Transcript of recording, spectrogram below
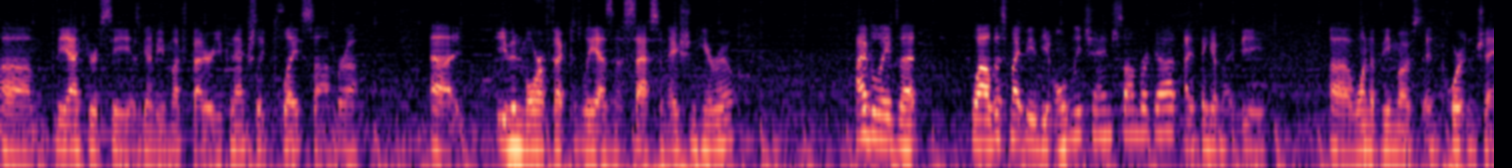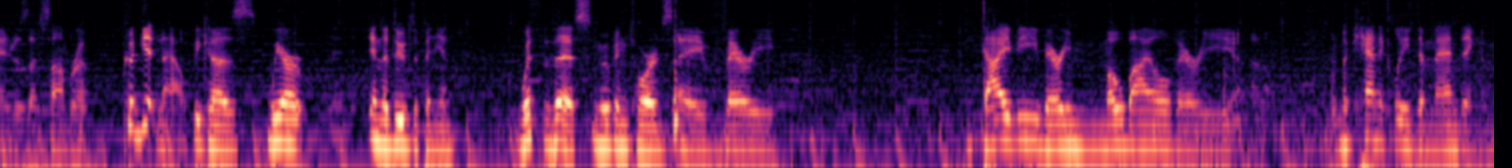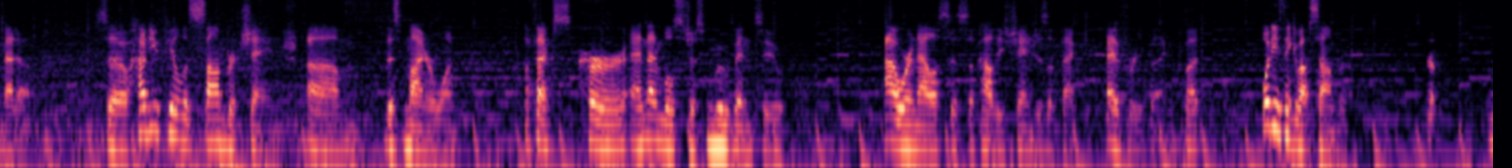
Um, the accuracy is going to be much better. You can actually play Sombra uh, even more effectively as an assassination hero. I believe that while this might be the only change Sombra got, I think it might be uh, one of the most important changes that Sombra could get now because we are, in the dude's opinion, with this moving towards a very divey, very mobile, very uh, mechanically demanding meta. So, how do you feel the Sombra change, um, this minor one, affects her? And then we'll just move into our analysis of how these changes affect everything. But what do you think about Sombra?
